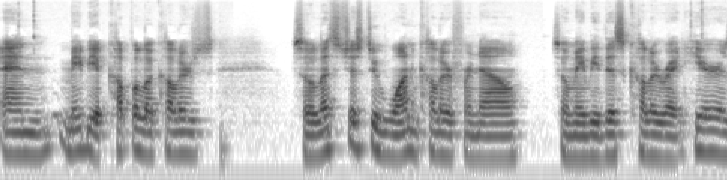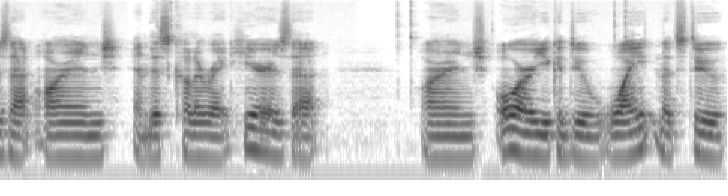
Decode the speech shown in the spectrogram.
and maybe a couple of colors. So let's just do one color for now. So maybe this color right here is that orange and this color right here is that orange, or you could do white. Let's do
